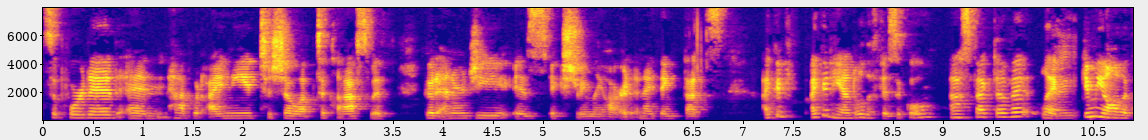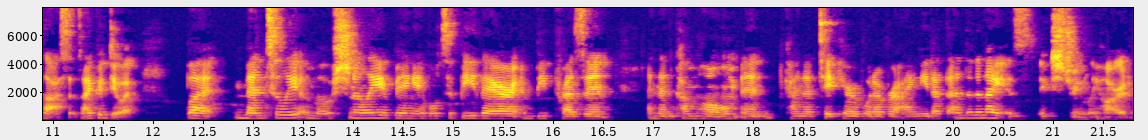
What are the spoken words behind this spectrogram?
supported and had what I need to show up to class with good energy is extremely hard. And I think that's I could I could handle the physical aspect of it. Like right. give me all the classes. I could do it. But mentally, emotionally, being able to be there and be present and then come home and kind of take care of whatever I need at the end of the night is extremely hard.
